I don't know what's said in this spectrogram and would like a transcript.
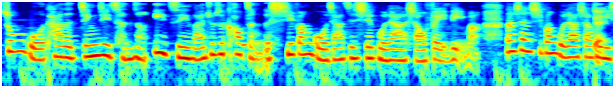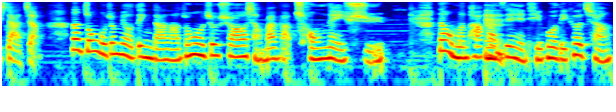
中国它的经济成长一直以来就是靠整个西方国家这些国家的消费力嘛。那现在西方国家消费力下降，那中国就没有订单啦，中国就需要想办法冲内需。但我们 Podcast 之前也提过，李克强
